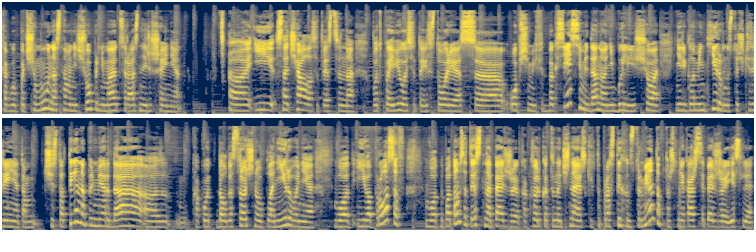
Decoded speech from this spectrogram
как бы почему на основании чего принимаются разные решения. А, и сначала, соответственно, вот появилась эта история с э, общими фидбэк-сессиями, да, но они были еще не регламентированы с точки зрения там чистоты, например, да, а, какого-то долгосрочного планирования, вот, и вопросов, вот, но потом, соответственно, опять же, как только ты начинаешь с каких-то простых инструментов, потому что, мне кажется, опять же, если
